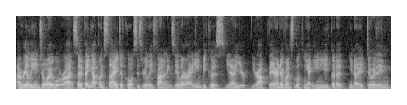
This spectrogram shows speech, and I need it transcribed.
are really enjoyable, right? So being up on stage, of course, is really fun and exhilarating because you know you're you're up there and everyone's looking at you. and You've got to you know do it in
